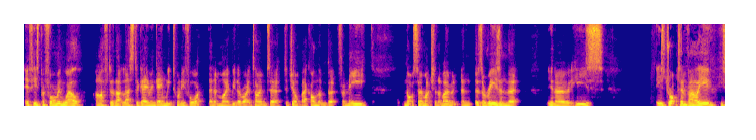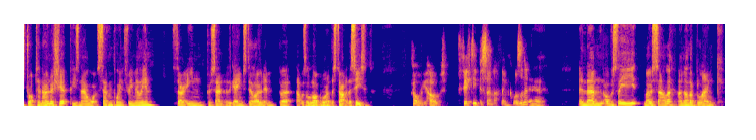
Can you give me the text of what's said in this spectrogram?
if he's performing well after that Leicester game in game week 24, then it might be the right time to to jump back on them. But for me, not so much at the moment. And there's a reason that you know he's he's dropped in value. He's dropped in ownership. He's now what 7.3 million. 13% of the game still own him, but that was a lot more at the start of the season. Oh, oh 50%, I think, wasn't it? Yeah. And then obviously Mo Salah, another blank,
